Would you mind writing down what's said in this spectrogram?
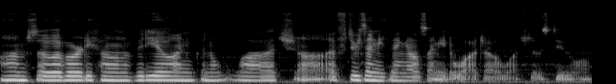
Um, so I've already found a video I'm gonna watch. Uh, if there's anything else I need to watch, I'll watch those too.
